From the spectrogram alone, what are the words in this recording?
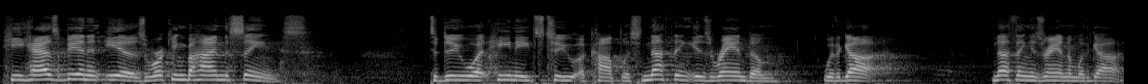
He has been and is working behind the scenes to do what He needs to accomplish. Nothing is random with God. Nothing is random with God.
